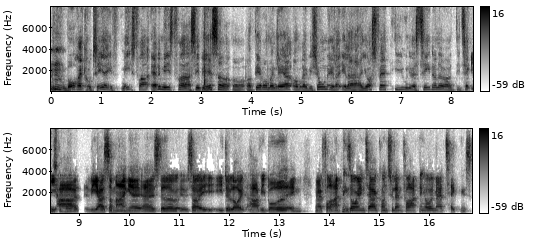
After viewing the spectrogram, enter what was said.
Hvor rekrutterer I mest fra? Er det mest fra CBS og, og, og der, hvor man lærer om revision, eller, eller har I også fat i universiteterne og de tekniske? Vi har, vi har så mange uh, steder. Så i, i Deloitte har vi både en mere forretningsorienteret konsulentforretning og en mere teknisk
